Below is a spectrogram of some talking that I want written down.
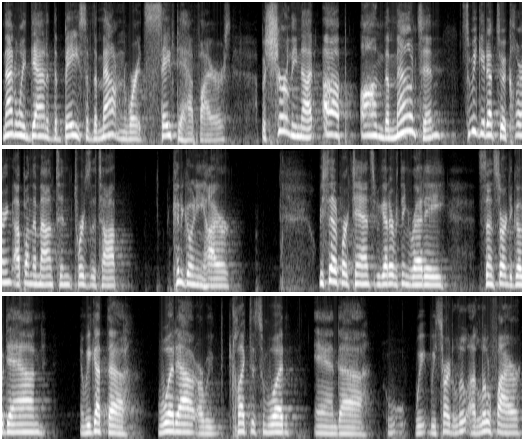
Not only down at the base of the mountain where it's safe to have fires, but surely not up on the mountain. So we get up to a clearing up on the mountain towards the top. Couldn't go any higher we set up our tents, we got everything ready. Sun's starting to go down, and we got the wood out, or we collected some wood, and uh, we, we started a little, a little fire.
